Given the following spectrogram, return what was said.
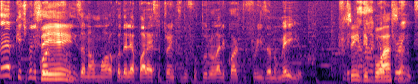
É, porque tipo, ele Sim. corta o Freeza, não, hora, quando ele aparece o Trunks do futuro lá, ele corta o Freeza no meio. Falei, Sim, de "Caraca, é o boaça." Trunks.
